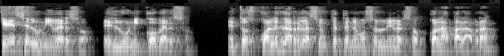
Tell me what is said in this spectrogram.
¿qué es el universo? El único verso. Entonces, ¿cuál es la relación que tenemos en el universo? Con la palabra.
